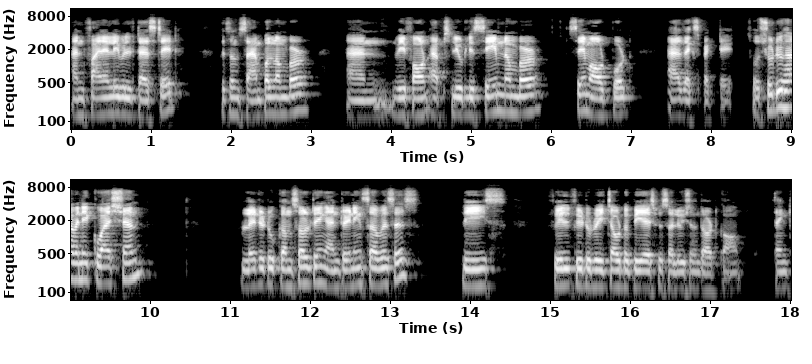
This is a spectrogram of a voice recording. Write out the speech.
and finally we'll test it with some sample number and we found absolutely same number same output as expected so should you have any question related to consulting and training services please feel free to reach out to bispsolutions.com thank you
